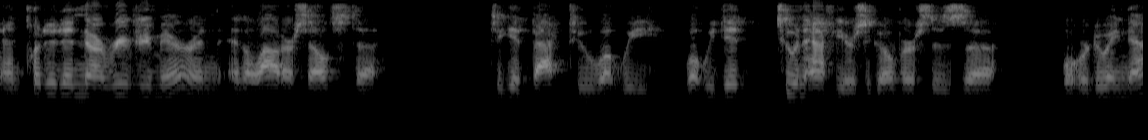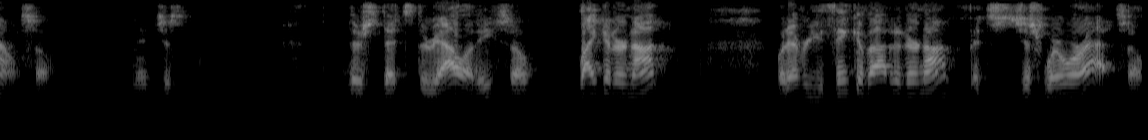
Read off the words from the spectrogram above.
and put it in our rearview mirror and, and allowed ourselves to to get back to what we what we did two and a half years ago versus uh, what we're doing now. So it just there's that's the reality. So like it or not, whatever you think about it or not, it's just where we're at. So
